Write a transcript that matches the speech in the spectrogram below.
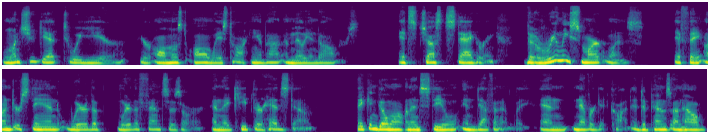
once you get to a year, you're almost always talking about a million dollars. It's just staggering. The really smart ones, if they understand where the where the fences are and they keep their heads down, they can go on and steal indefinitely and never get caught. It depends on how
